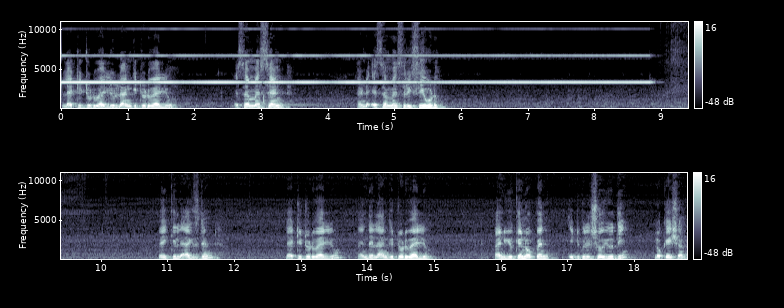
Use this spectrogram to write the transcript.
Latitude value longitude value sms sent and sms received. Vehicle accident latitude value and the longitude value. And you can open it will show you the location.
